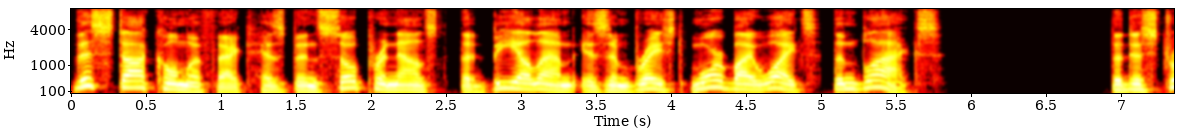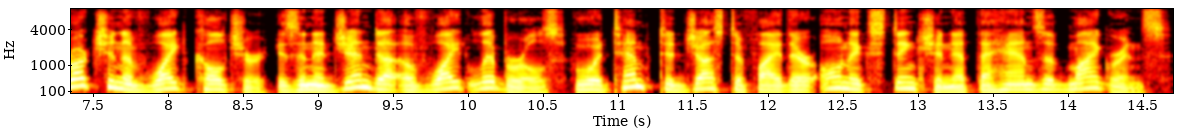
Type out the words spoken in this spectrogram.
This Stockholm effect has been so pronounced that BLM is embraced more by whites than blacks. The destruction of white culture is an agenda of white liberals who attempt to justify their own extinction at the hands of migrants.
